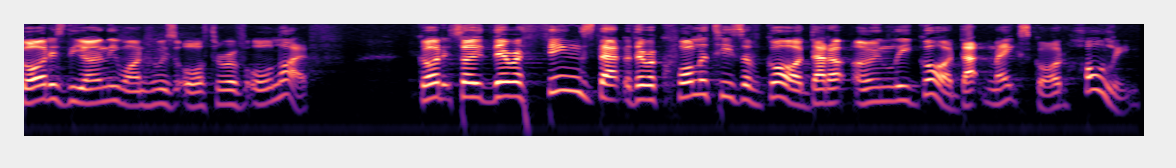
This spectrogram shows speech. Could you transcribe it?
God is the only one who is author of all life. God, so there are things that, there are qualities of God that are only God. That makes God holy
